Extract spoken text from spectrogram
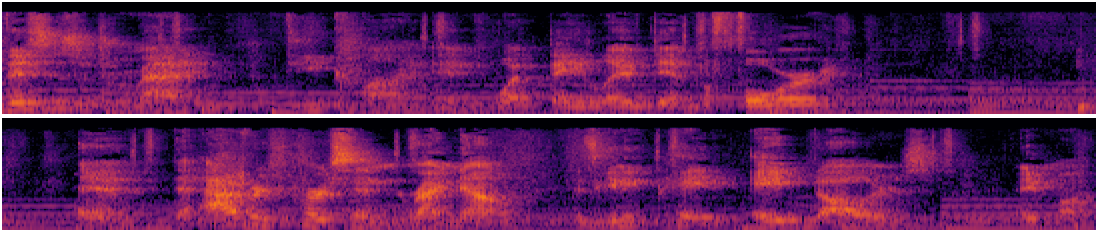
This is a dramatic decline in what they lived in before. And the average person right now is getting paid $8 a month.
